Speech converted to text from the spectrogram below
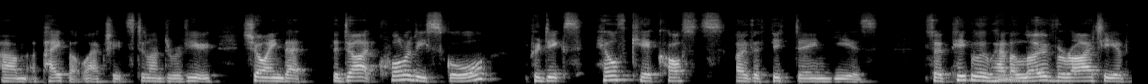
um, a paper or actually it's still under review showing that the diet quality score predicts healthcare costs over 15 years so people who have a mm. low variety of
